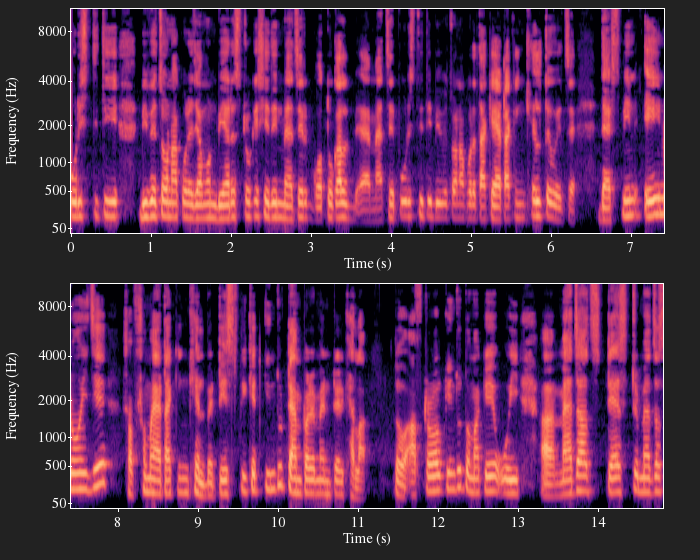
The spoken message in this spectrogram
পরিস্থিতি বিবেচনা করে, যেমন বিয়ার স্ট্রোকে সেদিন ম্যাচের গতকাল ম্যাচের পরিস্থিতি বিবেচনা করে তাকে অ্যাটাকিং খেলতে হয়েছে। দ্যাটস মিন এই নয় যে সবসময় অ্যাটাকিং খেলবে। টেস্ট ক্রিকেট কিন্তু টেম্পারমেন্টের খেলা। তো আফটার অল কিন্তু তোমাকে ওই ম্যাজাজ টেস্ট ম্যাজাজ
